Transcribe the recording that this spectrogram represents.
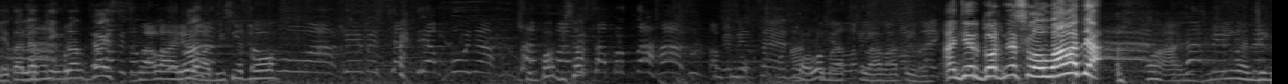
Kita lihat King Brand, guys. Enggak lah, dia udah nggak bisa, Jo. Sumpah bisa. Anjir godnya slow banget ya. Wah, anjing, anjing.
